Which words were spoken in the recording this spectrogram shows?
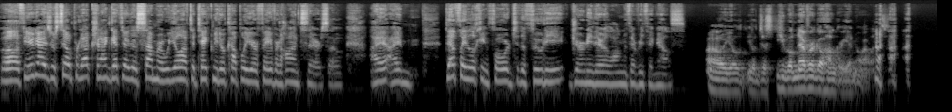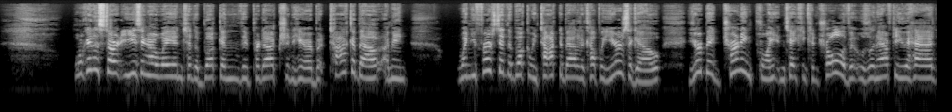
Well, if you guys are still in production, I get there this summer. You'll have to take me to a couple of your favorite haunts there. So I, I'm definitely looking forward to the foodie journey there, along with everything else. Oh, you'll you'll just you will never go hungry in New Orleans. We're going to start easing our way into the book and the production here, but talk about. I mean, when you first did the book and we talked about it a couple years ago, your big turning point in taking control of it was when after you had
